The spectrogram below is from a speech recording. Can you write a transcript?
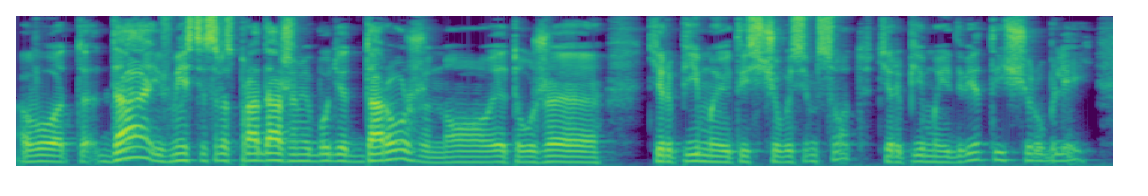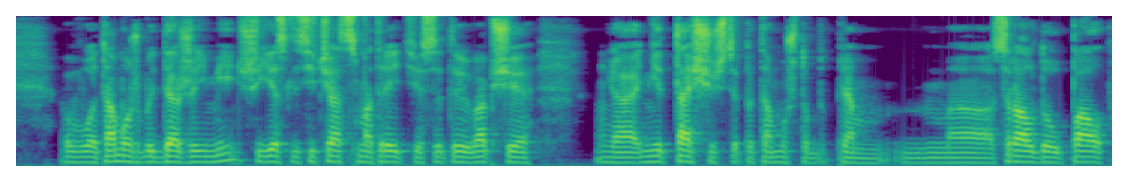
Вот. Да, и вместе с распродажами будет дороже, но это уже терпимые 1800, терпимые 2000 рублей. Вот. А может быть даже и меньше, если сейчас смотреть, если ты вообще а, не тащишься, потому что прям а, срал да упал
